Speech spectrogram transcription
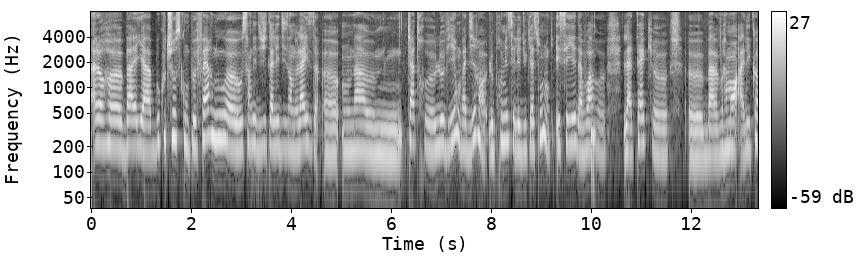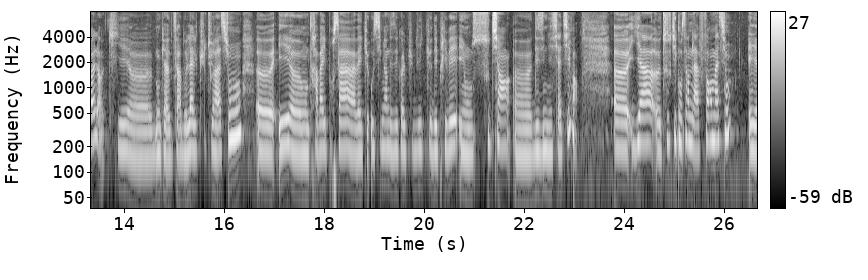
alors, bah, il y a beaucoup de choses qu'on peut faire. Nous, au sein des Digital Ladies Analyzed, on a quatre leviers, on va dire. Le premier, c'est l'éducation, donc essayer d'avoir euh, la tech euh, euh, bah, vraiment à l'école, qui est donc à faire de l'alculturation, et on travaille pour ça avec aussi bien des écoles publiques que des privées, et on soutient des initiatives. Il y a tout ce qui concerne la formation et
